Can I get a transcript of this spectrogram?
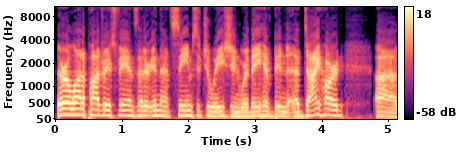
there are a lot of Padres fans that are in that same situation where they have been a diehard. Uh,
